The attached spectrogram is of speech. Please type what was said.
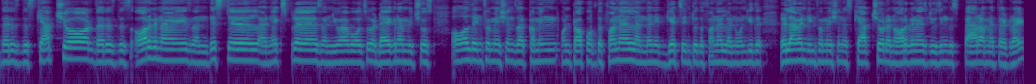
there is this capture, there is this organize and distill and express and you have also a diagram which shows all the informations are coming on top of the funnel and then it gets into the funnel and only the relevant information is captured and organized using this para method, right?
